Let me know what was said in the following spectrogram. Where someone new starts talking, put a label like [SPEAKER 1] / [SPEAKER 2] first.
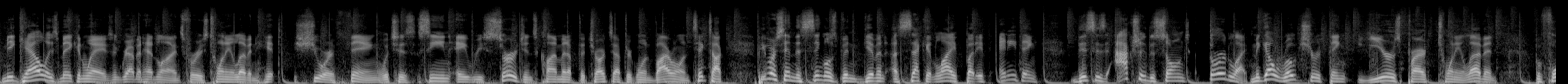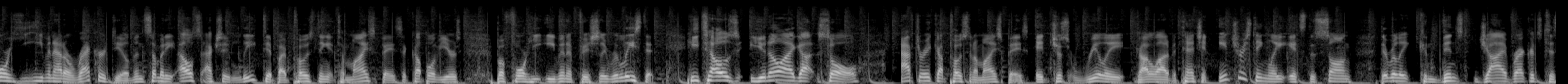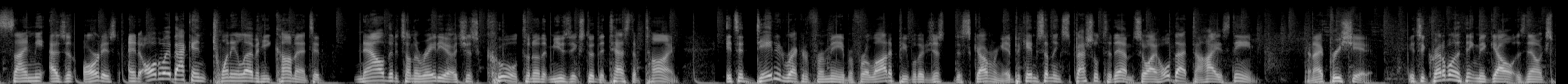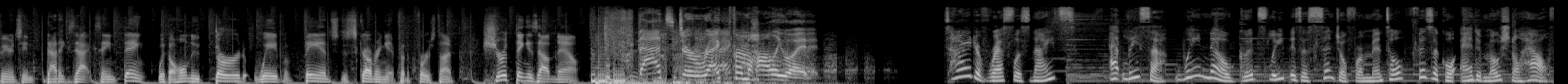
[SPEAKER 1] Miguel is making waves and grabbing headlines for his 2011 hit Sure Thing, which has seen a resurgence climbing up the charts after going viral on TikTok. People are saying the single's been given a second life, but if anything, this is actually the song's third life. Miguel wrote Sure Thing years prior to 2011 before he even had a record deal. Then somebody else actually leaked it by posting it to MySpace a couple of years before he even officially released it. He tells You Know I Got Soul after it got posted on MySpace, it just really got a lot of attention. Interestingly, it's the song that really convinced Jive Records to sign me as an artist. And all the way back in 2011, he commented, Now that it's on the radio, it's just cool to know that music stood the test of time. It's a dated record for me, but for a lot of people, they're just discovering it. It became something special to them. So I hold that to high esteem, and I appreciate it. It's incredible to think Miguel is now experiencing that exact same thing with a whole new third wave of fans discovering it for the first time. Sure Thing is out now.
[SPEAKER 2] That's direct from Hollywood.
[SPEAKER 3] Tired of restless nights? At Leesa, we know good sleep is essential for mental, physical, and emotional health.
